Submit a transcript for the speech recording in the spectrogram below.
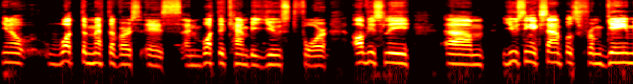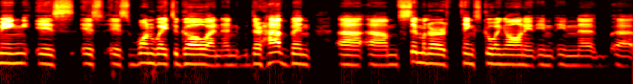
you know what the metaverse is and what it can be used for, obviously. Um, using examples from gaming is is is one way to go, and and there have been uh, um, similar things going on in in, in uh, uh,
